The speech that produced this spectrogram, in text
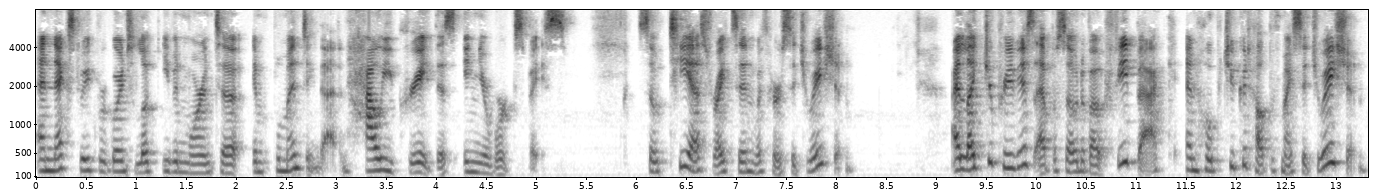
And next week, we're going to look even more into implementing that and how you create this in your workspace. So TS writes in with her situation. I liked your previous episode about feedback and hoped you could help with my situation.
